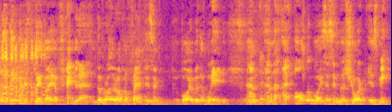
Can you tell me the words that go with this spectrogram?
No, the demon is played by a friend. Uh, the brother of a friend is a boy with a wig, and and I, all the voices in the short is me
